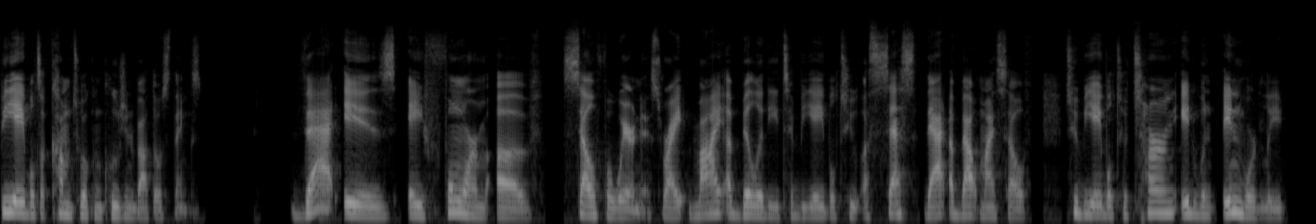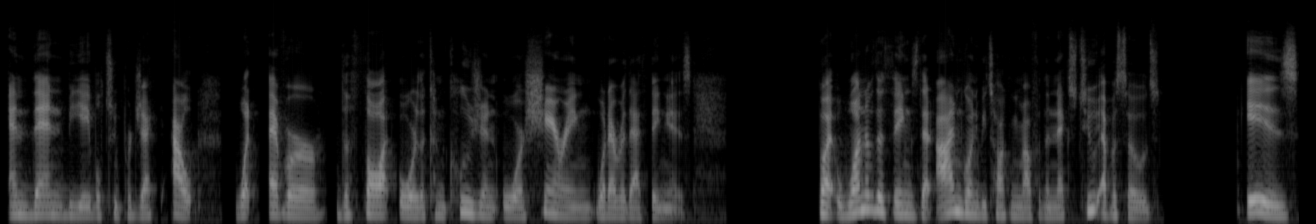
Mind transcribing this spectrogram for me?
be able to come to a conclusion about those things. That is a form of self awareness, right? My ability to be able to assess that about myself, to be able to turn it inwardly and then be able to project out whatever the thought or the conclusion or sharing whatever that thing is. But one of the things that I'm going to be talking about for the next two episodes is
